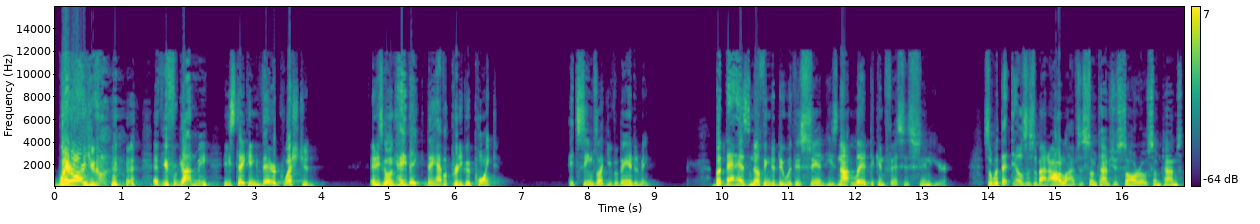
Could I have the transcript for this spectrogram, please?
Where are you? have you forgotten me? He's taking their question and he's going, hey, they, they have a pretty good point. It seems like you've abandoned me. But that has nothing to do with his sin. He's not led to confess his sin here. So, what that tells us about our lives is sometimes your sorrow, sometimes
